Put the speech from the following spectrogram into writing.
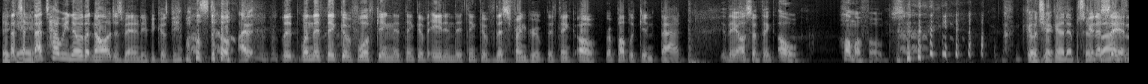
that's Okay. that's how we know that knowledge is vanity because people still I when they think of Wolfgang, they think of Aiden, they think of this friend group, they think, oh, Republican bad. they also think, oh, homophobes. Go check out episode Gonna five. say it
